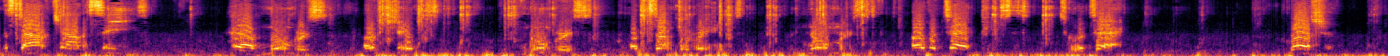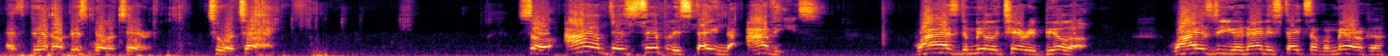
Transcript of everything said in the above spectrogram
The South China Seas have numerous of ships, numerous of submarines, numerous of attack pieces to attack. Russia has built up its military to attack. So I am just simply stating the obvious. Why is the military built up? Why is the United States of America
